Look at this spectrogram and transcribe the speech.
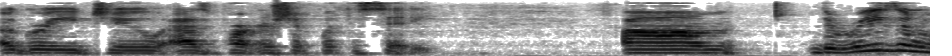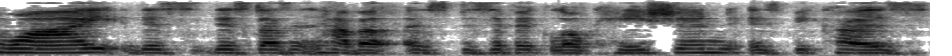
agreed to as a partnership with the city. Um, the reason why this this doesn't have a, a specific location is because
